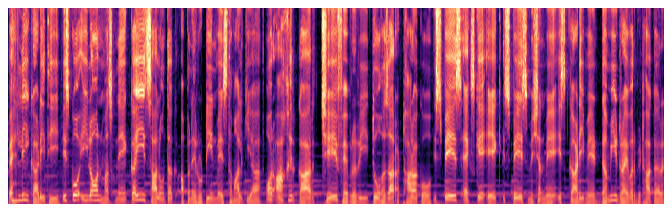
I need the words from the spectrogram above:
पहली गाड़ी थी, इसको इलॉन मस्क ने कई सालों तक अपने रूटीन में इस्तेमाल किया और आखिरकार 6 फरवरी 2018 को स्पेस एक्स के एक स्पेस मिशन में इस गाड़ी में डमी ड्राइवर बिठाकर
